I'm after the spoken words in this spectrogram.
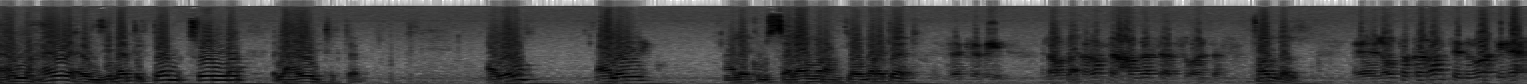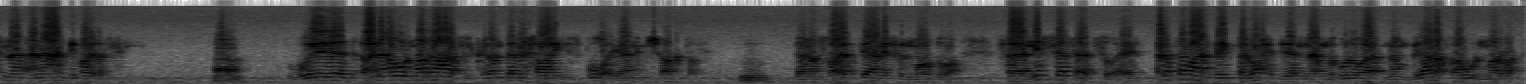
أهم حاجة إنزيمات الكبد ثم العينة الكبد. ألو؟ ألو؟ عليكم السلام ورحمة الله وبركاته. ازيك يا بيه لو تكرمت أنا عاوز أسأل سؤال بس. اتفضل. آه، لو تكرمت دلوقتي إحنا أنا عندي فيروس سي. آه. وأنا أول مرة أعرف الكلام ده من حوالي أسبوع يعني مش أكتر. مم. ده أنا صعبت يعني في الموضوع. فنفسي أسأل سؤال. أنا طبعا بيبقى الواحد لما إنه بيعرف أول مرة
